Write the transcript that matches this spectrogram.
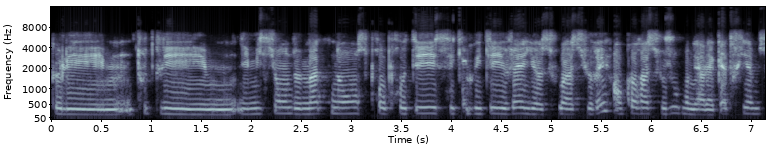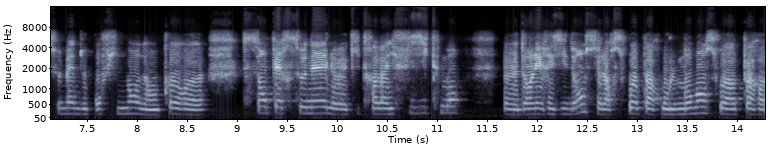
que les toutes les, missions de maintenance, propreté, sécurité et veille soient assurées. Encore à ce jour, on est à la quatrième semaine de confinement, on a encore 100 personnels qui travaillent physiquement dans les résidences, alors soit par roulement, soit par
